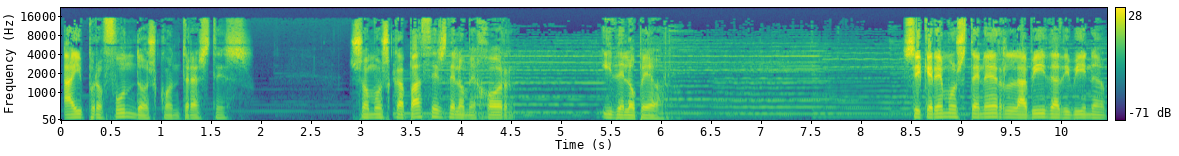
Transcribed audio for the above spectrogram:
hay profundos contrastes. Somos capaces de lo mejor y de lo peor. Si queremos tener la vida divina,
